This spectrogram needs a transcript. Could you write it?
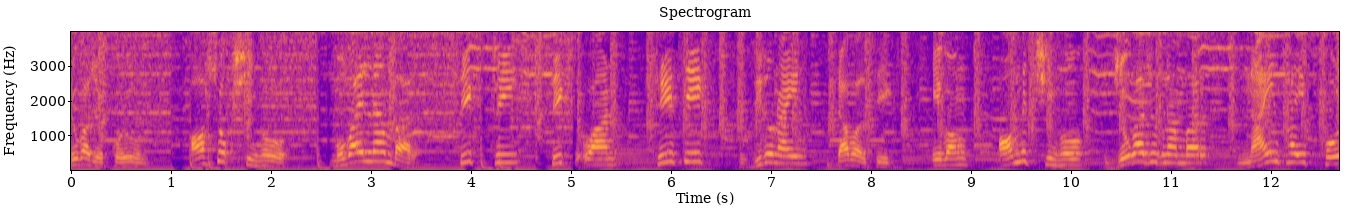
যোগাযোগ করুন। Ashok Singha, mobile number six three six one three six zero nine double six এবং অমিত সিংহ, যোগাযোগ number nine five four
